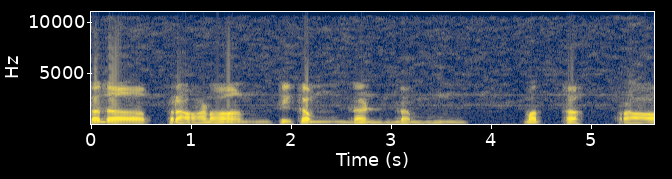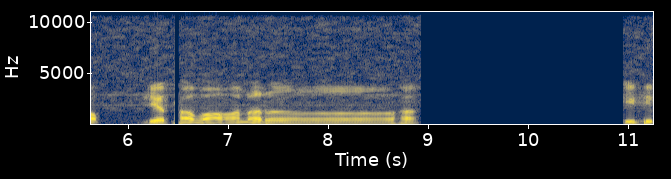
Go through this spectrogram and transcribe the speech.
तदा प्राणान्तिकम् दण्डम् मत्तः प्राप्यथ वानराः इति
